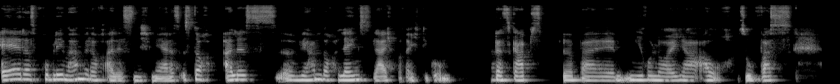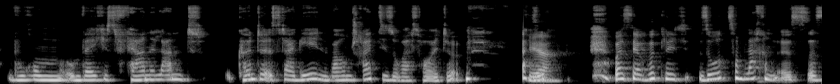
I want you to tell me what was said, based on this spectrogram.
äh, das Problem haben wir doch alles nicht mehr. Das ist doch alles, wir haben doch längst Gleichberechtigung. Das gab es äh, bei Miroloy ja auch. So was, worum, um welches ferne Land könnte es da gehen? Warum schreibt sie sowas heute? Also, ja. Was ja wirklich so zum Lachen ist. Dass,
